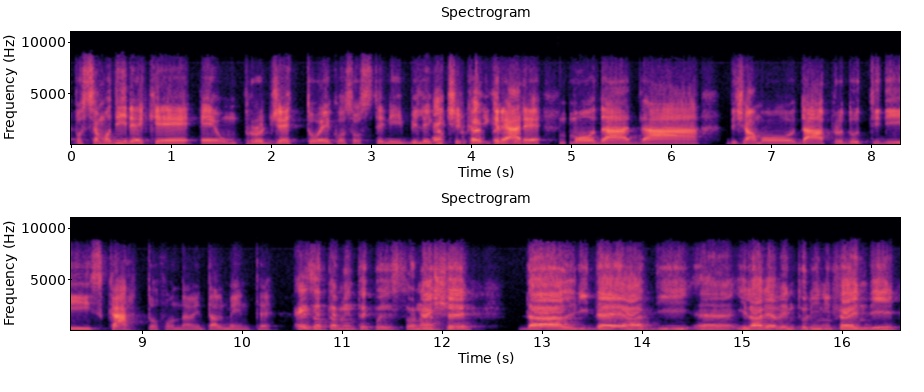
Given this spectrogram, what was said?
Possiamo dire che è un progetto ecosostenibile che cerca di creare moda da, diciamo, da prodotti di scarto fondamentalmente. È esattamente questo. Nasce dall'idea di eh, Ilaria Venturini Fendi,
